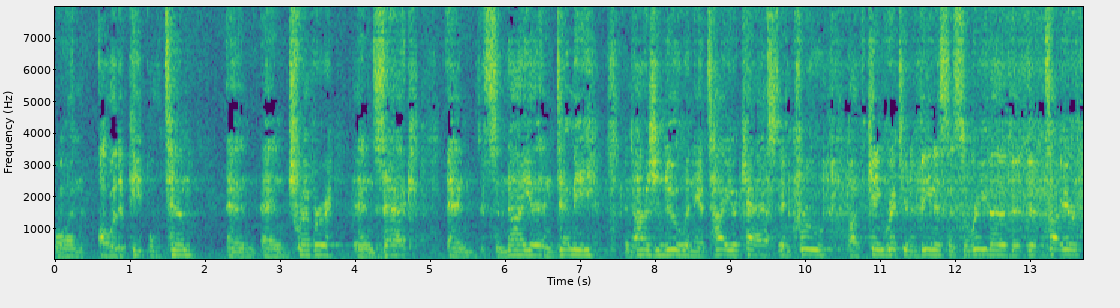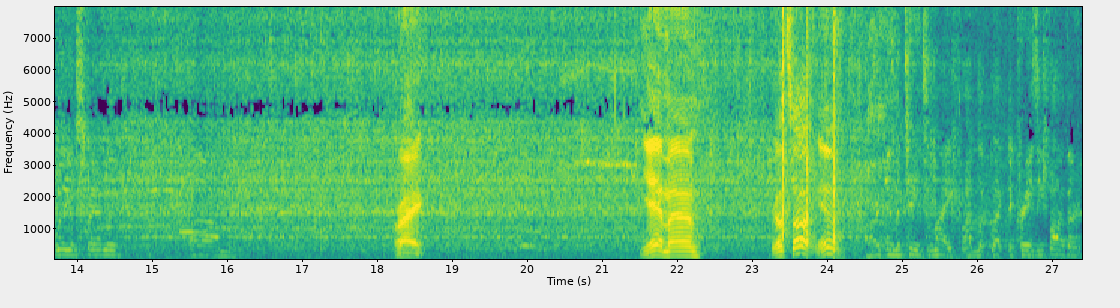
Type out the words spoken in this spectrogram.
on all of the people, Tim and and Trevor and Zach and Saniyya and Demi and Aunjanue and the entire cast and crew of King Richard and Venus and Serena, the, the entire Williams family. Um, All right. Yeah, man. Real talk. Yeah. Art imitates life. I look like the crazy father,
